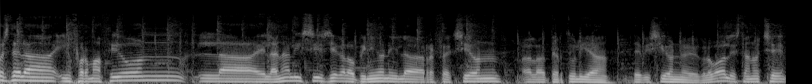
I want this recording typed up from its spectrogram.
Después de la información, la- el análisis, llega la opinión y la reflexión a la tertulia de visión eh, global esta noche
